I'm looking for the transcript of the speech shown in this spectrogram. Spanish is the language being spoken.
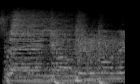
Señor del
